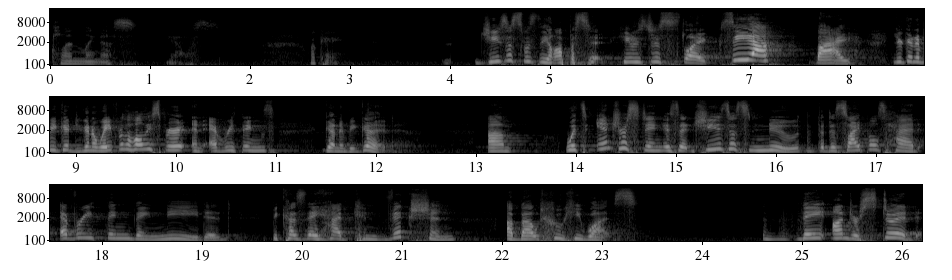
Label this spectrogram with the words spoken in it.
cleanliness. Yes. Okay. Jesus was the opposite. He was just like, see ya, bye. You're going to be good. You're going to wait for the Holy Spirit, and everything's going to be good. Um, what's interesting is that Jesus knew that the disciples had everything they needed because they had conviction about who he was. They understood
